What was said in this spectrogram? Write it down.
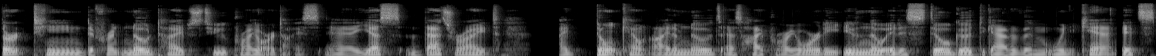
13 different node types to prioritize. Uh, yes, that's right. Don't count item nodes as high priority, even though it is still good to gather them when you can. It's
